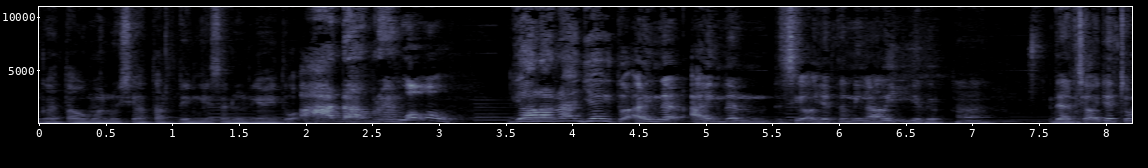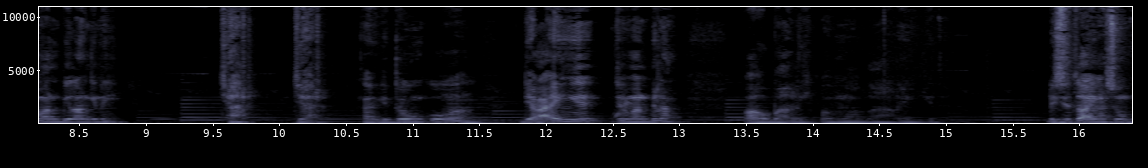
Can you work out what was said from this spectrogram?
nggak tahu manusia tertinggi sedunia itu ada friend wow, wow. jalan aja gitu. Aing dan aing dan si Ojan tuh ningali gitu. Dan si Ojan cuman bilang gini jar jar. Nggak gitu unggul jangan aing ya cuman bilang mau balik mau mau balik gitu. Di situ aing langsung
